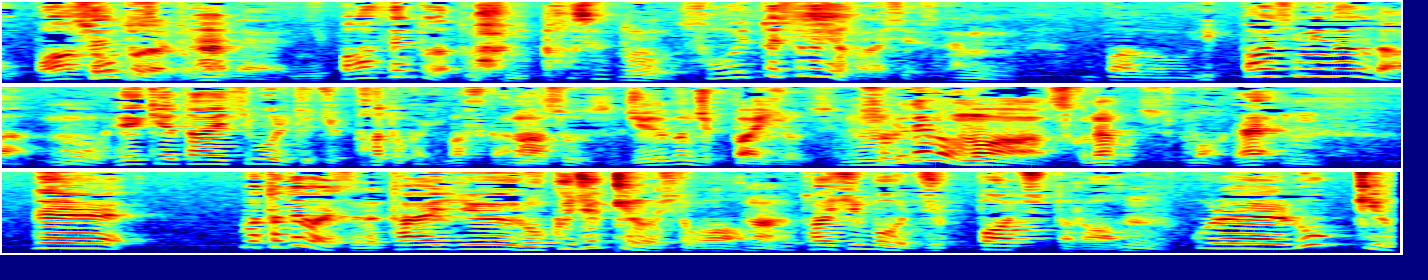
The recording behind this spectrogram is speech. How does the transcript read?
5%だとかね2%だとか、2%うん、そういった人たちの話ですね、あの一般市民ランナーも平均体脂肪率10%とかいますから、ああそうです十分10%以上ですよね、それでもまあ少ない方ですよね。まあね、で、まあ、例えばですね体重6 0キロの人がはい。体脂肪10%って言ったら、これ6キロ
